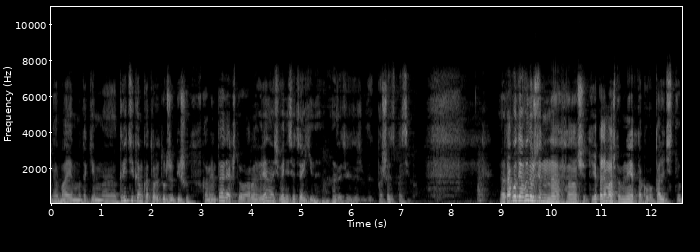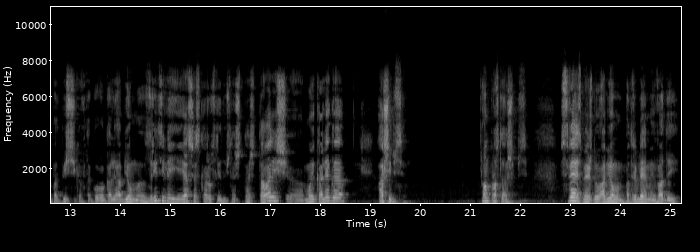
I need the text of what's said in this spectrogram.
э, моим таким э, критикам, которые тут же пишут в комментариях, что Арон Веленович, вы несете ахины. Большое спасибо. Э, так вот, я вынужден, значит, я понимаю, что у меня нет такого количества подписчиков, такого объема зрителей, и я сейчас скажу следующее. Значит, значит товарищ, мой коллега ошибся. Он просто ошибся. Связь между объемом потребляемой воды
